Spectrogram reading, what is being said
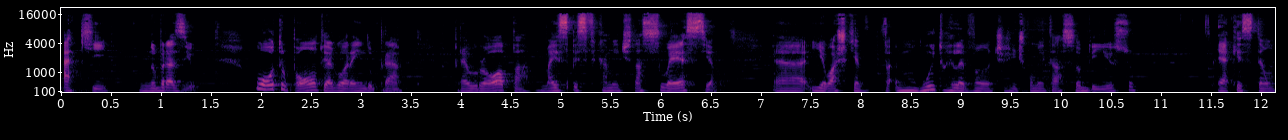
aqui no Brasil. Um outro ponto, e agora indo para a Europa, mais especificamente na Suécia, uh, e eu acho que é muito relevante a gente comentar sobre isso, é a questão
